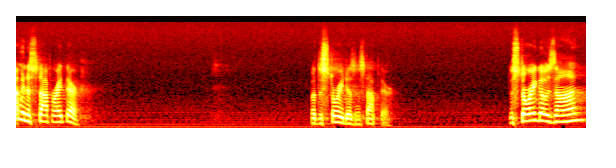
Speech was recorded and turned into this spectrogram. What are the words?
I'm going to stop right there. But the story doesn't stop there. The story goes on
